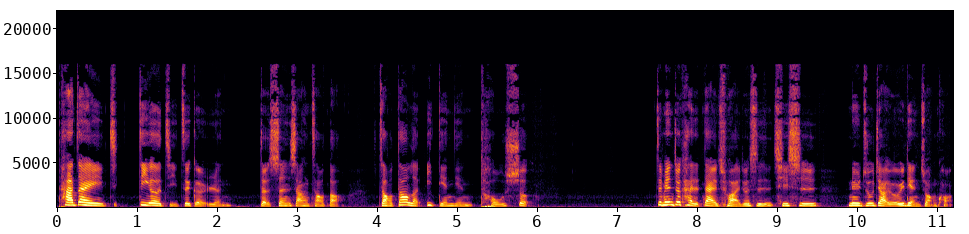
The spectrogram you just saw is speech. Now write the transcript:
他在第二集这个人的身上找到找到了一点点投射，这边就开始带出来，就是其实女主角有一点状况，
